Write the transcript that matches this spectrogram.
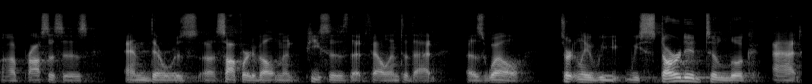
uh, processes. And there was uh, software development pieces that fell into that as well. Certainly, we, we started to look at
